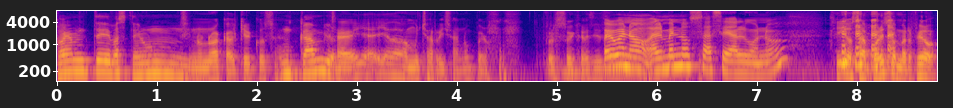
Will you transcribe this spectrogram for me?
obviamente vas a tener un, Si no, no era cualquier cosa. un cambio. O sea, ella, ella daba mucha risa, ¿no? Pero, pero su ejercicio... Pero bueno, no- al menos hace algo, ¿no? Sí, o sea, por eso me refiero.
